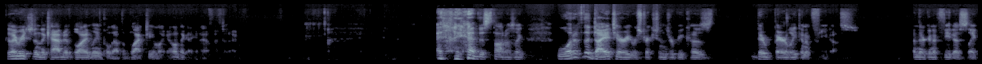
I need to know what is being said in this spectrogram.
because I reached in the cabinet blindly and pulled out the black tea. I'm like, I don't think I can have that today. And I had this thought. I was like, what if the dietary restrictions are because they're barely going to feed us and they're going to feed us like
